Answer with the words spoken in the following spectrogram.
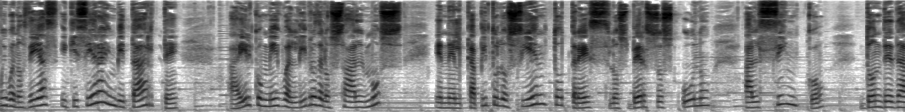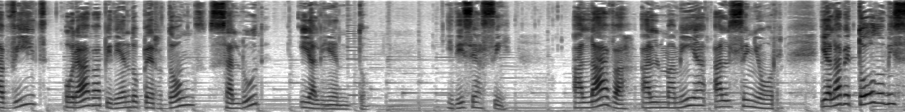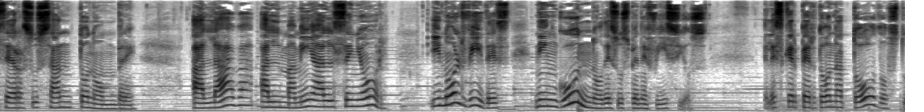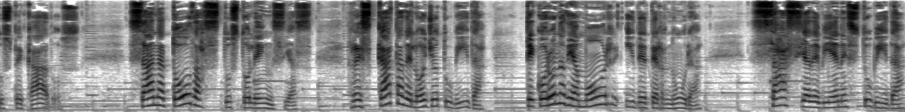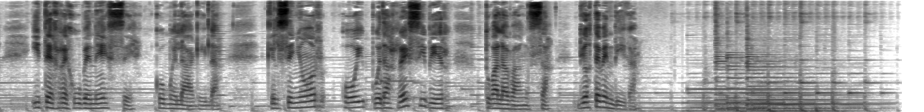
Muy buenos días y quisiera invitarte a ir conmigo al libro de los Salmos en el capítulo 103, los versos 1 al 5, donde David oraba pidiendo perdón, salud y aliento. Y dice así, Alaba, alma mía, al Señor, y alabe todo mi ser su santo nombre. Alaba, alma mía, al Señor, y no olvides ninguno de sus beneficios. Él es que perdona todos tus pecados, sana todas tus dolencias, rescata del hoyo tu vida, te corona de amor y de ternura sacia de bienes tu vida y te rejuvenece como el águila. Que el Señor hoy pueda recibir tu alabanza. Dios te bendiga.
